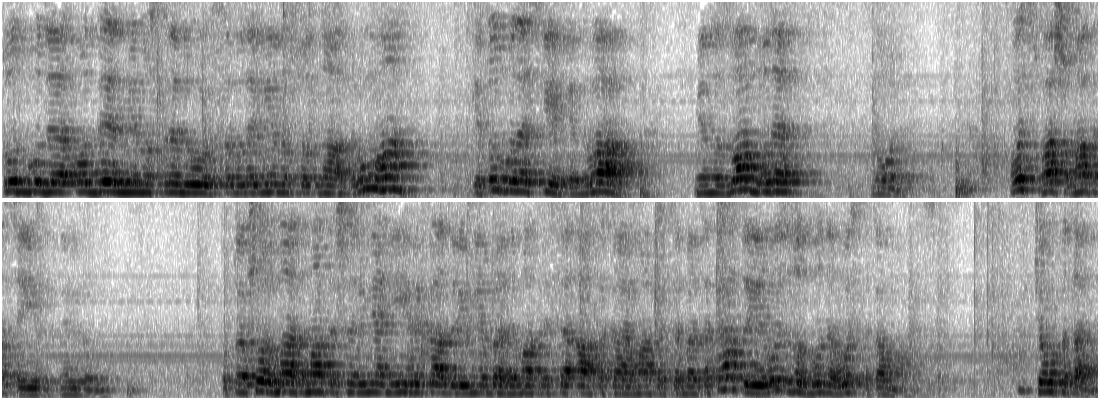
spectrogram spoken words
Тут буде 1 мінус 3 других, це буде мінус 1 друга. І тут буде скільки? 2 мінус 2 буде 0. Ось ваша матриця Y, невідомо. Тобто, якщо ви маєте матричне рівняння YA дорівнює B, де матриця А така, а матриця Б така, то її розв'язок буде ось така матриця. В чому питання?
